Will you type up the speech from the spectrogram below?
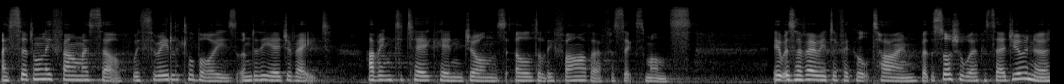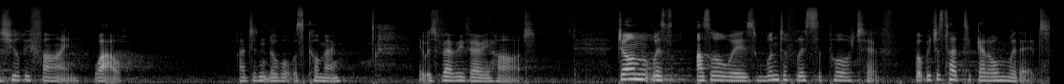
I suddenly found myself with three little boys under the age of eight, having to take in John's elderly father for six months. It was a very difficult time, but the social worker said, You're a nurse, you'll be fine. Wow. I didn't know what was coming. It was very, very hard. John was, as always, wonderfully supportive, but we just had to get on with it.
